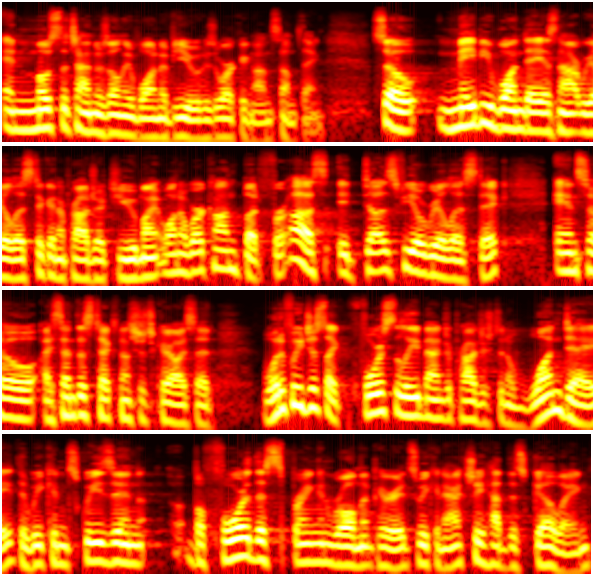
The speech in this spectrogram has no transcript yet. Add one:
and most of the time there's only one of you who's working on something. So maybe one day is not realistic in a project you might want to work on, but for us, it does feel realistic. And so I sent this text message to Carol. I said, what if we just like force the lead magnet project into one day that we can squeeze in before the spring enrollment period so we can actually have this going?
